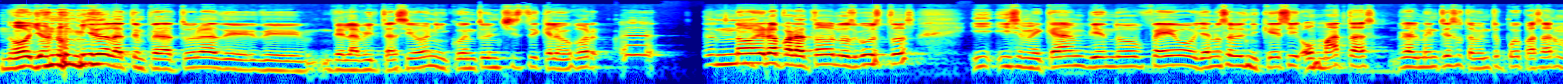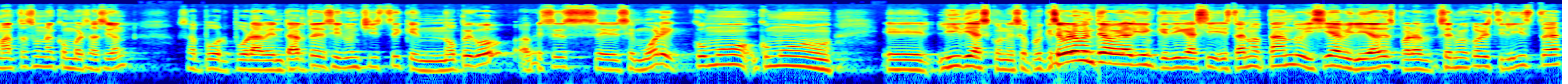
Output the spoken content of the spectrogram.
no, yo no mido la temperatura de, de- de la habitación y cuento un chiste que a lo mejor eh, no era para todos los gustos y, y se me quedan viendo feo, ya no sabes ni qué decir, o matas, realmente eso también te puede pasar, matas una conversación, o sea, por, por aventarte a decir un chiste que no pegó, a veces se, se muere. ¿Cómo, cómo eh, lidias con eso? Porque seguramente va a haber alguien que diga, sí, está anotando y sí, habilidades para ser mejor estilista,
